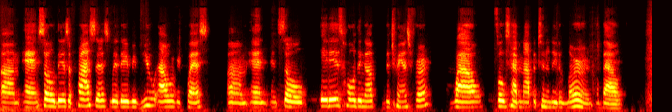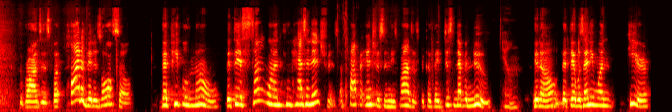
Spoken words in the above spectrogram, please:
Um, and so there's a process where they review our requests. Um, and, and so it is holding up the transfer while folks have an opportunity to learn about the bronzes. But part of it is also that people know that there's someone who has an interest, a proper interest in these bronzes because they just never knew, yeah. you know, that there was anyone here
